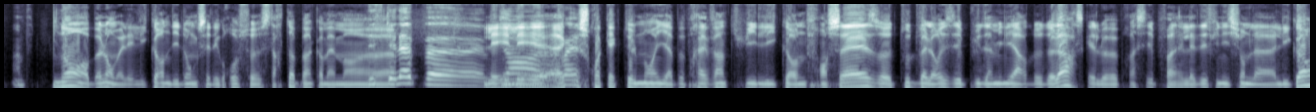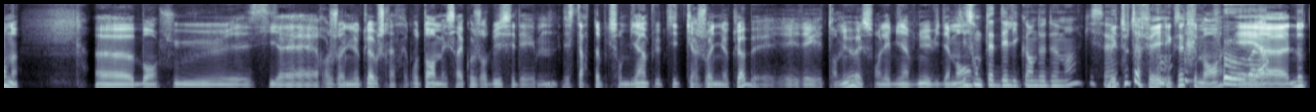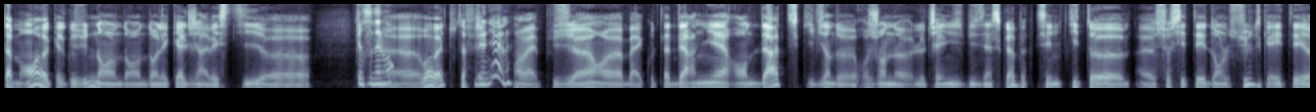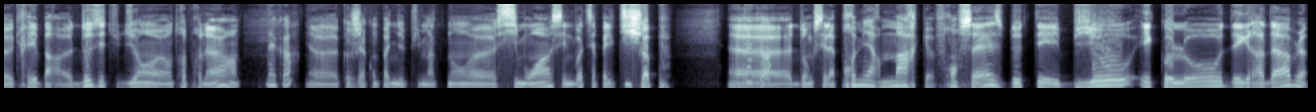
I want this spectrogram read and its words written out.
Non, oh, ben non, mais les licornes, dis donc, c'est des grosses start-up hein, quand même. Hein. Des scale-up. Euh, je crois qu'actuellement, il y a à peu près 28 licornes françaises, toutes valoriser plus d'un milliard de dollars, ce qui est le principe, enfin la définition de la licorne. Euh, bon, je si elles rejoignent le club, je serais très content, mais c'est vrai qu'aujourd'hui, c'est des, des, startups qui sont bien plus petites qui rejoignent le club, et, tant mieux, elles sont les bienvenues évidemment. Qui sont peut-être des licornes de demain, qui sait? Mais tout à fait, exactement. et euh, notamment euh, quelques-unes dans, dans, lesquelles j'ai investi personnellement euh, Ouais, ouais, tout à fait. Génial. Ouais, plusieurs. Euh, bah, écoute, la dernière en date qui vient de rejoindre le Chinese Business Club, c'est une petite euh, société dans le sud qui a été créée par deux étudiants entrepreneurs. D'accord. que j'accompagne depuis maintenant six mois. C'est une boîte qui s'appelle T-Shop. donc c'est la première marque française de thé bio, écolo, dégradable,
